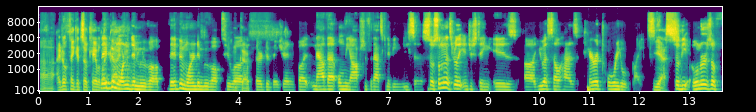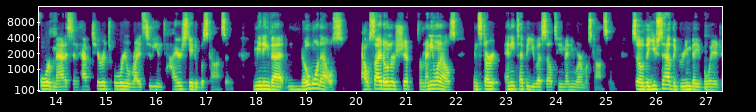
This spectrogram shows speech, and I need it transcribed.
Uh, I don't think it's okay with. They've like been wanting to move up. They've been wanting to move up to uh, okay. the third division, but now that only option for that's going to be NISA. So something that's really interesting is uh, USL has territorial rights. Yes. So the owners of Forward Madison have territorial rights to the entire state of Wisconsin meaning that no one else outside ownership from anyone else can start any type of USL team anywhere in Wisconsin. So they used to have the Green Bay Voyagers.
